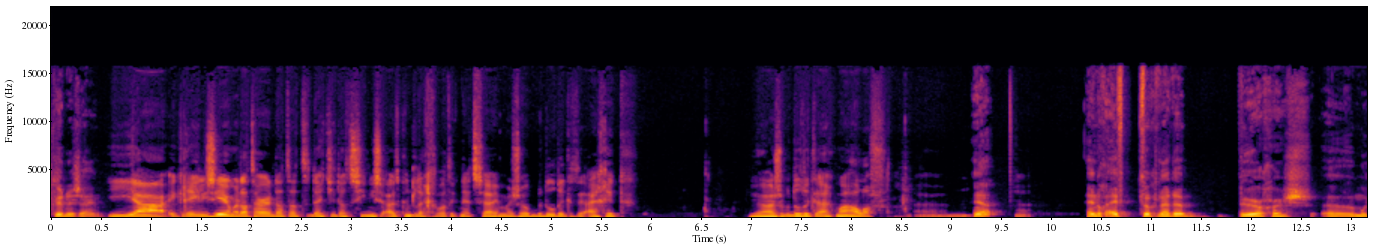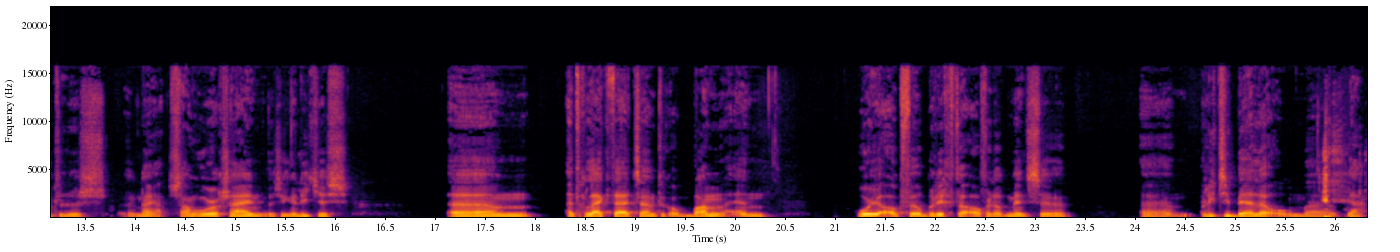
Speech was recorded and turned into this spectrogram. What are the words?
kunnen zijn. Ja, ik realiseer me dat, er, dat, dat, dat je dat cynisch uit kunt leggen wat ik net zei. Maar zo bedoelde ik het eigenlijk. Ja, zo bedoelde ik het eigenlijk maar half. Ehm, ja. ja. En nog even terug naar de burgers. Uh, we moeten dus, uh, nou ja, samenhorig zijn. We zingen liedjes. Um, en tegelijkertijd zijn we natuurlijk ook bang. En hoor je ook veel berichten over dat mensen ehm, politie bellen om uh, ja,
